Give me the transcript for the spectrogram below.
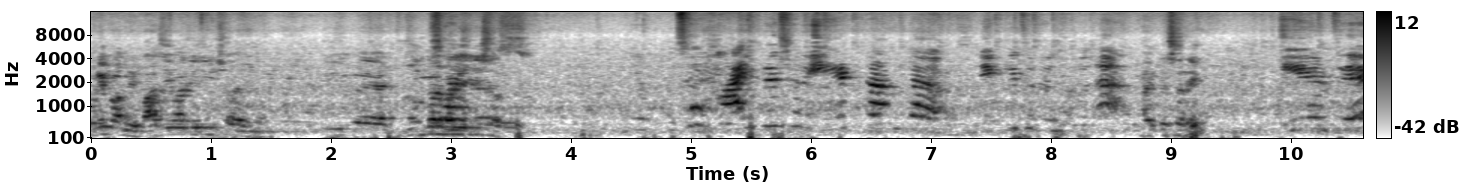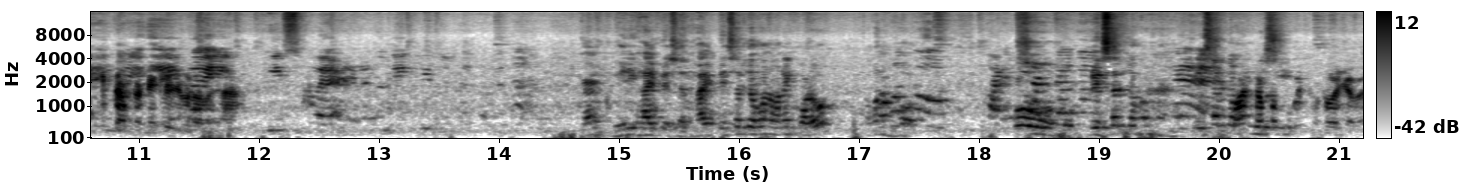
ওরে বাবরে বাজে বাজে জিনিস হয় জোরদার বাজে জিনিস হবে স্যার হাই প্রেসারে এর টার্মটা নেগলিজেবল হবে না হাই প্রেসারে এর যে টার্মটা negligible হবে, হ্যাঁ। বি স্কয়ার এটা very high pressure high pressure যখন অনেক বড় তখন ও প্রেসার যখন হ্যাঁ হ্যাঁ। যখন বেশি ছোট হয়ে যাবে।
